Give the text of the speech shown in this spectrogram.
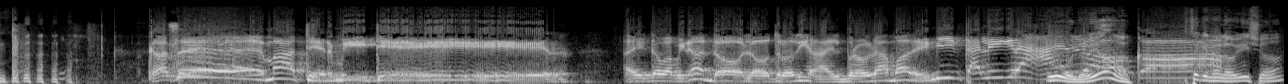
¡Casé, Master Mister! Ahí estaba mirando el otro día el programa de Mirta Legrand. Uh, ¿lo vio? Sé que no lo vi yo.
